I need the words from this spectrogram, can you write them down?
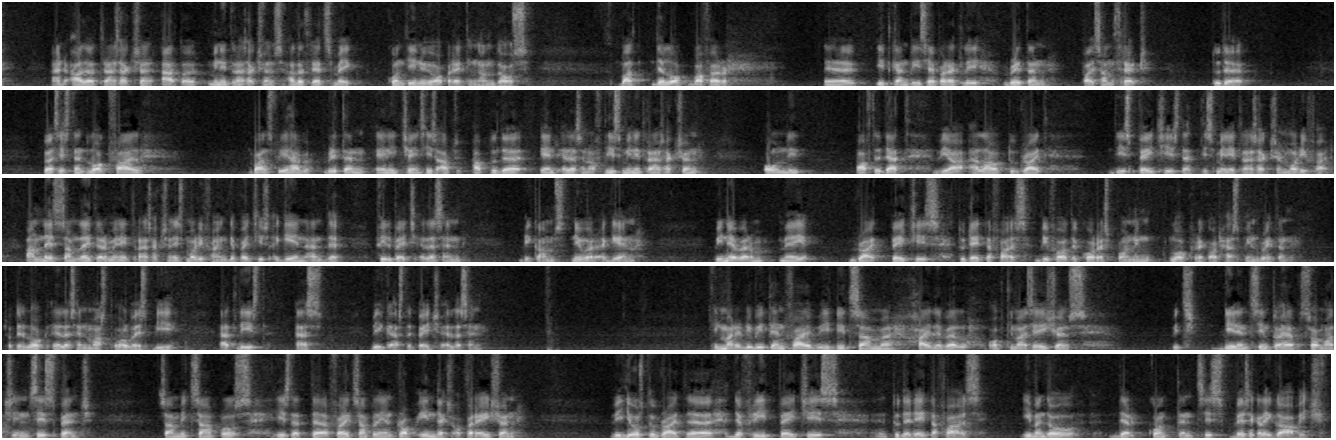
And other transactions, other mini transactions, other threads may continue operating on those. But the log buffer, uh, it can be separately written by some thread to the persistent log file. Once we have written any changes up, up to the end LSN of this mini transaction, only after that we are allowed to write these pages that this mini transaction modified unless some later mini transaction is modifying the pages again and the fill page LSN becomes newer again. We never may write pages to data files before the corresponding log record has been written. So the log LSN must always be at least as big as the page LSN. In MariaDB 10.5 we did some uh, high-level optimizations which didn't seem to help so much in Sysbench some examples is that, uh, for example, in drop index operation, we used to write uh, the freed pages to the data files, even though their content is basically garbage.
